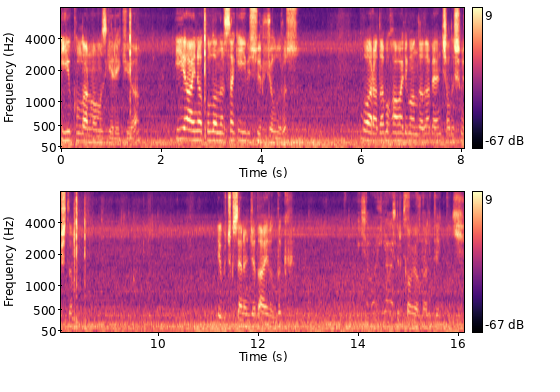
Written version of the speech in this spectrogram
iyi kullanmamız gerekiyor. İyi ayna kullanırsak iyi bir sürücü oluruz. Bu arada bu havalimanında da ben çalışmıştım. Bir buçuk sene önce de ayrıldık. İnşallah iyi Türk. Hava Yolları Teknik.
